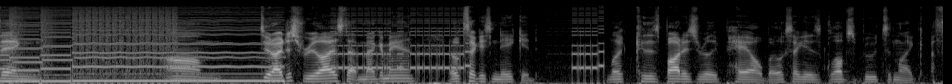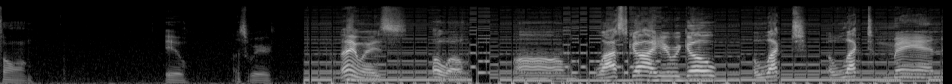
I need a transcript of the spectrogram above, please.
thing. Um, dude, I just realized that Mega Man. It looks like he's naked. Like, cause his body's really pale, but it looks like he has gloves, boots, and like a thong. Ew, that's weird. Anyways, oh well. Um, last guy, here we go. Elect, elect man,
